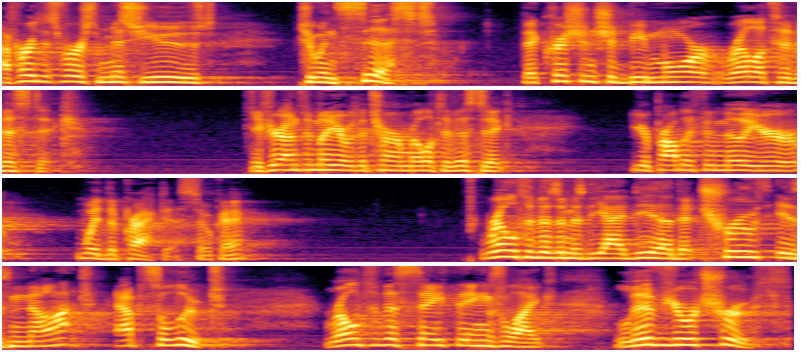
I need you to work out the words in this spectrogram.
I've heard this verse misused to insist that Christians should be more relativistic. If you're unfamiliar with the term relativistic, you're probably familiar with the practice, okay? Relativism is the idea that truth is not absolute. Relativists say things like, live your truth.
